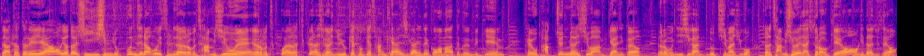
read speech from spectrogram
자, 닥터리요 8시 26분 지나고 있습니다. 여러분, 잠시 후에 여러분 특별, 특별한 시간이죠. 육회통쾌 상쾌한 시간이 될 것만 같은 그런 느낌. 배우 박준면 씨와 함께 하니까요. 여러분, 이 시간 놓치지 마시고 저는 잠시 후에 다시 돌아올게요. 기다려주세요.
